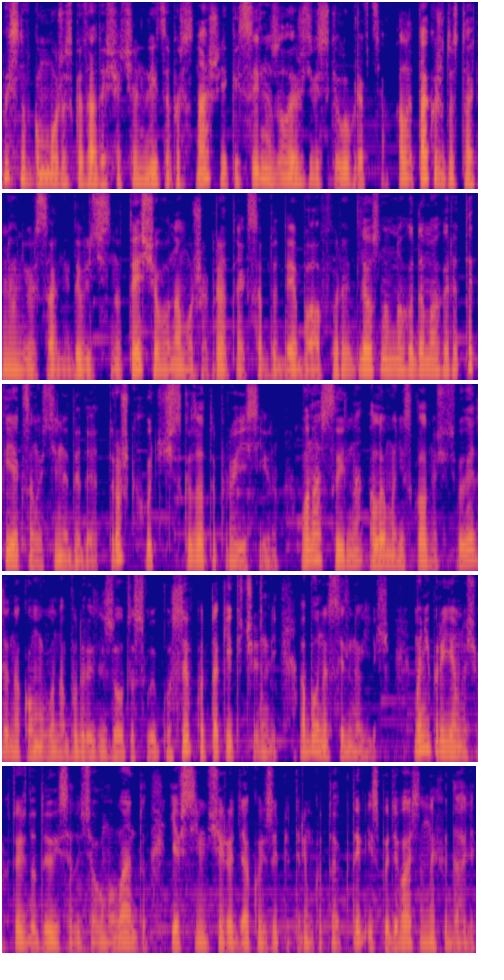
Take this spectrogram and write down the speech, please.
Висновком можу сказати, що Чен Лі це персонаж, який сильно залежить від скілу гравця, але також достатньо універсальний, дивлячись на те, що вона може грати як саб ДД бафери для основного дамагера, так і як самостійний ДД. Трошки хочучи сказати про її сігну. Вона сильна, але мені складно щось виявити, на кому вона буде реалізовувати свою посивку, так як Чен Лі, або не сильно гірше. Мені приємно, що хтось додивився до цього моменту. Я всім щиро дякую за підтримку та актив і сподіваюся на них і далі.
